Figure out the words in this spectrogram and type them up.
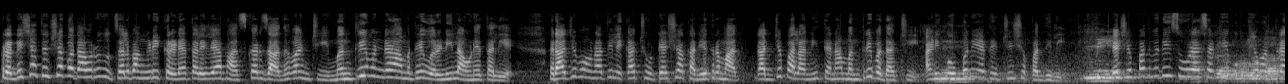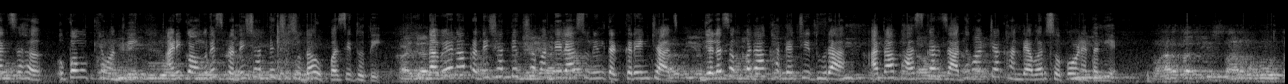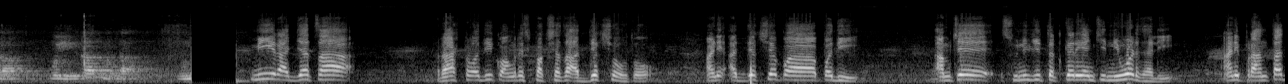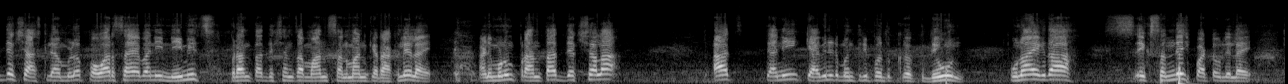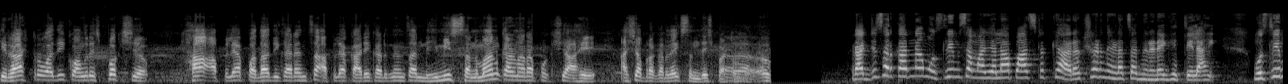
प्रदेशाध्यक्ष पदावरून उचलबांगडी करण्यात आलेल्या भास्कर जाधवांची मंत्रिमंडळामध्ये वर्णी लावण्यात आली आहे. राजभवनातील एका छोट्याशा कार्यक्रमात राज्यपालांनी त्यांना मंत्रिपदाची आणि गोपनीयतेची शपथ दिली. या शपथविधी सोहळ्यासाठी मुख्यमंत्र्यांसह उपमुख्यमंत्री आणि काँग्रेस प्रदेशाध्यक्ष सुद्धा उपस्थित होती. नव्यानं प्रदेशाध्यक्ष बनलेल्या सुनील तटकरेंच्याच जलसंपदा खात्याची धुरा आता भास्कर जाधवांच्या खांद्यावर सोपवण्यात आली आहे. भारताची सार्वभौमता व एकात्मता मी राज्याचा राष्ट्रवादी काँग्रेस पक्षाचा अध्यक्ष होतो आणि अध्यक्षपदी आमचे सुनीलजी तटकरे यांची निवड झाली आणि प्रांताध्यक्ष असल्यामुळं पवार साहेबांनी नेहमीच प्रांताध्यक्षांचा मान सन्मान के राखलेला आहे. आणि म्हणून प्रांताध्यक्षाला आज त्यांनी कॅबिनेट मंत्रीपद क- देऊन पुन्हा एकदा स- एक संदेश पाठवलेला आहे की राष्ट्रवादी काँग्रेस पक्ष हा आपल्या पदाधिकाऱ्यांचा आपल्या कार्यकर्त्यांचा नेहमीच सन्मान करणारा पक्ष आहे अशा प्रकारचा एक संदेश पाठवला. राज्य सरकारनं मुस्लिम समाजाला पाच टक्के आरक्षण देण्याचा निर्णय घेतलेला आहे. मुस्लिम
